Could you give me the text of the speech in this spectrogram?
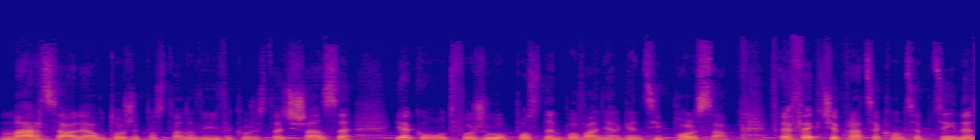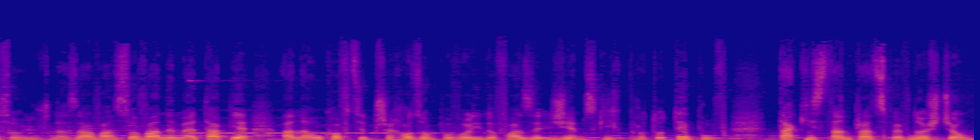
Marsa, ale autorzy postanowili wykorzystać szansę, jaką otworzyło postępowanie agencji Polsa. W efekcie prace koncepcyjne są już na zaawansowanym etapie, a naukowcy przechodzą powoli do fazy ziemskich prototypów. Taki stan prac z pewnością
